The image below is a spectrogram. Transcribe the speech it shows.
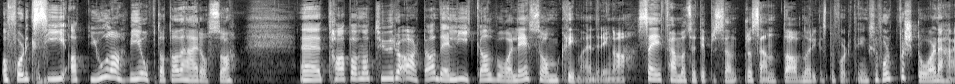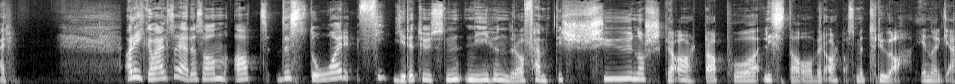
Og folk sier at jo da, vi er opptatt av det her også. Eh, tap av natur og arter det er like alvorlig som klimaendringer, sier 75% av Norges befolkning. Så folk forstår det her. Allikevel så er det sånn at det står 4957 norske arter på lista over arter som er trua i Norge.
